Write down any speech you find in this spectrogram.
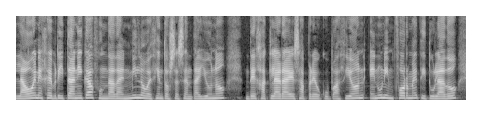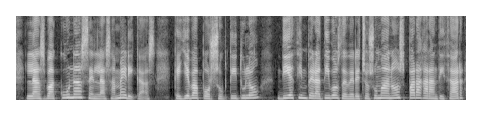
La ONG británica, fundada en 1961, deja clara esa preocupación en un informe titulado Las vacunas en las Américas, que lleva por subtítulo 10 imperativos de derechos humanos para garantizar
